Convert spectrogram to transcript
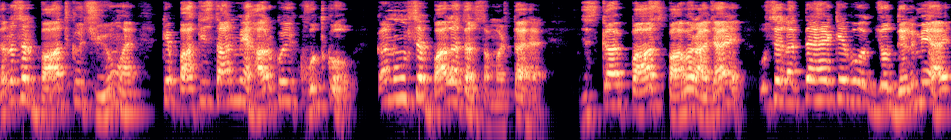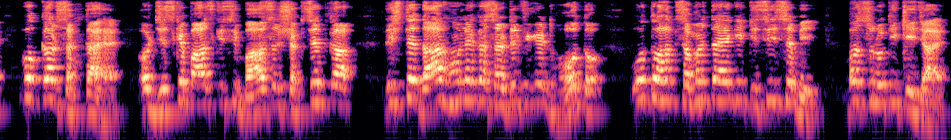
दरअसल बात कुछ यूँ है कि पाकिस्तान में हर कोई खुद को कानून से बालातर समझता है। जिसका पास पावर आ जाए, उसे लगता है कि वो जो दिल में आए वो कर सकता है। और जिसके पास किसी बास शख्सियत का रिश्तेदार होने का सर्टिफिकेट हो तो वो तो हक समझता है कि किसी से भी बदसलूकी की जाए।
